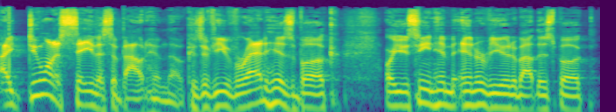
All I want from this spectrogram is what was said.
I do want to say this about him though, because if you've read his book or you've seen him interviewed about this book,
